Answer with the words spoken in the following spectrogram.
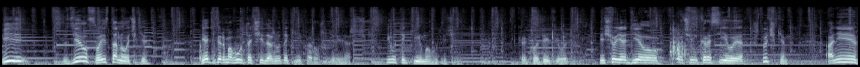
и сделал свои станочки. Я теперь могу точить даже вот такие хорошие деревяшечки. И вот такие могу точить, как вот эти вот. Еще я делал очень красивые штучки. Они,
